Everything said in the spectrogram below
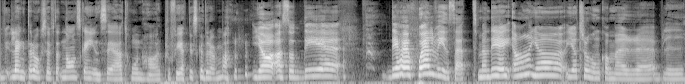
Vi längtar också efter att någon ska inse att hon har profetiska drömmar. Ja, alltså det... Det har jag själv insett. Men det, ja, jag, jag tror hon kommer eh, bli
